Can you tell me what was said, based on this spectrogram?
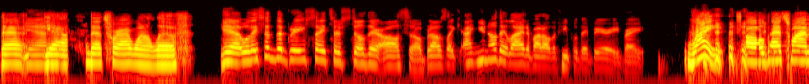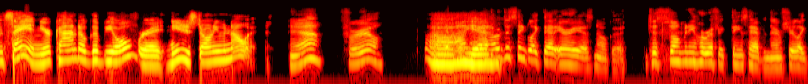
That Yeah. yeah, that's where I want to live. Yeah, well, they said the grave sites are still there also, but I was like, I, you know, they lied about all the people they buried, right? Right. so that's why I'm saying your condo could be over it and you just don't even know it. Yeah, for real. Oh I, mean, I would just think like that area is no good. Just so many horrific things happen there. I'm sure like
